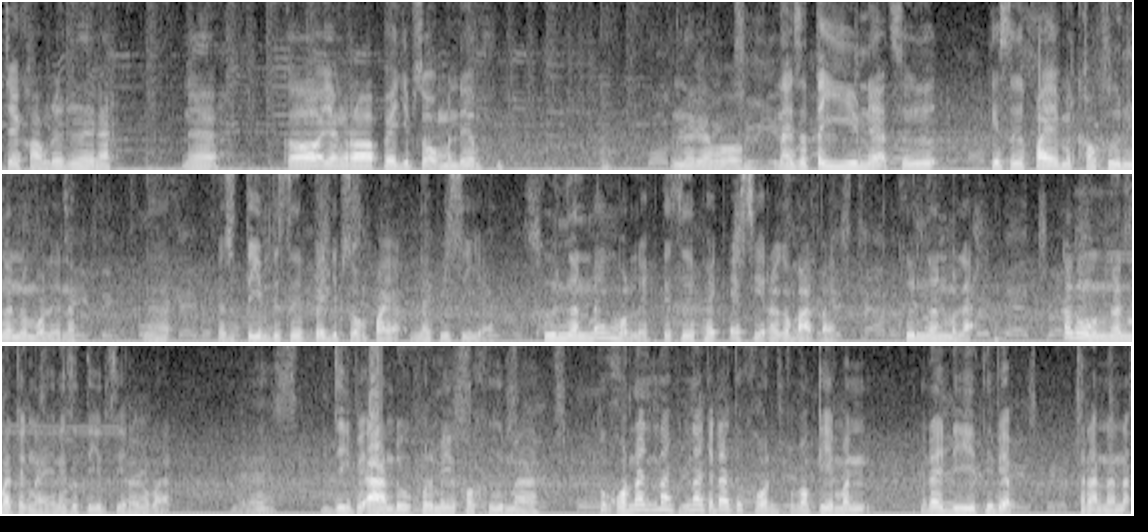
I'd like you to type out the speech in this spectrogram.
แจกของเรื่อยๆนะนะก็ยังรอเป็น22เหมือนเดิมนะครับผมในสตรีมเนี่ยซื้อที่ซื้อไปมันเขาคืนเงินมาหมดเลยนะ นะฮะในสตรีมที่ซื้อเป็นยี่สิบสองไปอะใน PC อะคืนเงินไม่หมดเลยที่ซื้อแพ็คไอสี่ร้อยกว่าบาทไป คืนเงินหมดแล้วก็งงเงินมาจากไหนในสตรีมสี่ร้อยกว่าบาทจริงไปอ่านดูคนไม่เขาคืนมา ทุกคนน่าน่าน่าจะได้ทุกคนเพราะว่าเกมมันไม่ได้ดีที่แบบขนาดนั้นอะ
